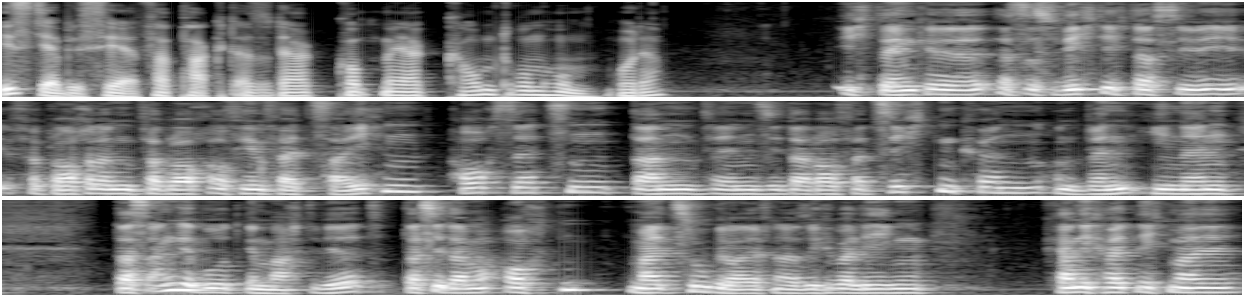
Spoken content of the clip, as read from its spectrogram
ist ja bisher verpackt. Also da kommt man ja kaum drum rum, oder? Ich denke, es ist wichtig, dass die Verbraucherinnen und Verbraucher auf jeden Fall Zeichen auch setzen, dann, wenn sie darauf verzichten können und wenn ihnen das Angebot gemacht wird, dass sie da auch mal zugreifen. Also ich überlegen, kann ich heute nicht mal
